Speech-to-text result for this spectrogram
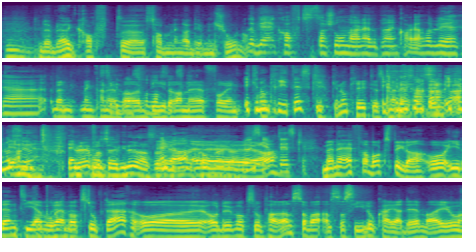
Så Det blir en kraftsamling av dimensjoner. Det blir en kraftstasjon der nede på den kaia. Det blir uh, men, men kan jeg bare bidra med for en ikke noe kritisk. Ikke noe kritisk, Ikke men noe sånn- ikke noe en- surt. Du er for søgne, altså. Ja. Du er Ja. skeptisk. Men jeg er fra Vågsbygda, og i den tida hvor jeg vokste opp der, og, og du vokste opp, Harald, så var altså Silokaia det var jo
